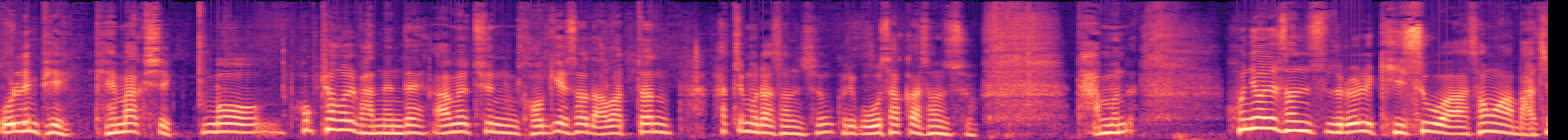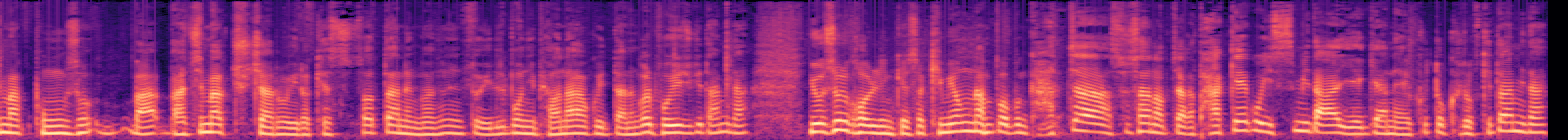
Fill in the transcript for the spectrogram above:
올림픽 개막식 뭐 혹평을 받는데 아무튼 거기에서 나왔던 하치무라 선수 그리고 오사카 선수 다문 혼혈 선수들을 기수와 성화 마지막 봉소 마, 마지막 주자로 이렇게 썼다는 것은 또 일본이 변화하고 있다는 걸 보여주기도 합니다. 요술 거울님께서 김영란법은 가짜 수산업자가 다 깨고 있습니다. 얘기하네요. 또 그렇기도 합니다.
